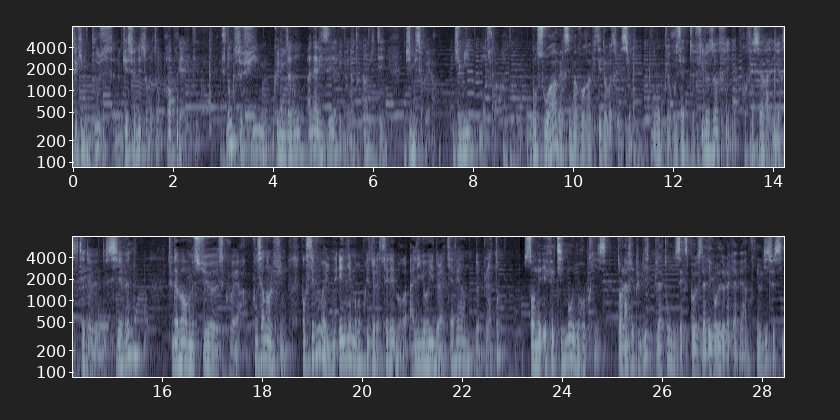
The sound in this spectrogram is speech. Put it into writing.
ce qui nous pousse à nous questionner sur notre propre réalité. C'est donc ce film que nous allons analyser avec notre invité, Jimmy Square. Jimmy, bonsoir. Bonsoir, merci de m'avoir invité dans votre émission. Donc vous êtes philosophe et professeur à l'université de, de. Tout d'abord, monsieur Square, concernant le film, pensez-vous à une énième reprise de la célèbre allégorie de la caverne de Platon? C'en est effectivement une reprise. Dans La République, Platon nous expose l'allégorie de la caverne qui nous dit ceci.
